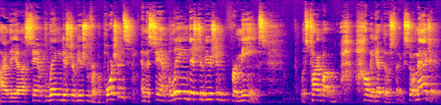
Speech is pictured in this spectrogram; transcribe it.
are the uh, sampling distribution for proportions and the sampling distribution for means. Let's talk about how we get those things. So imagine,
